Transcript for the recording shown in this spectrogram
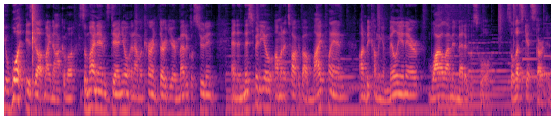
Yo, what is up, my Nakama? So my name is Daniel and I'm a current third year medical student. And in this video, I'm gonna talk about my plan on becoming a millionaire while I'm in medical school. So let's get started.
